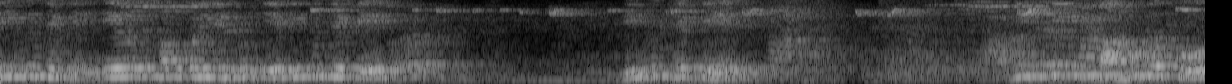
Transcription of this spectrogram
বিন্দু থেকে এ হচ্ছে সমকোণী বিন্দু। এ বিন্দু থেকে বিন্দু থেকে বাহুর ওপর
